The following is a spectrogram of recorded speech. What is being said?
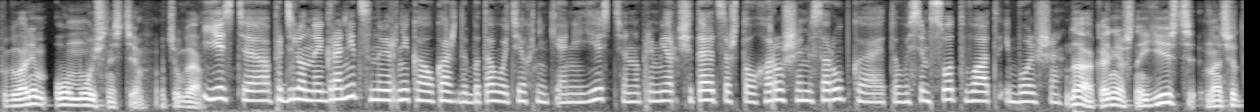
поговорим о мощности утюга. Есть э, определенные границы, наверняка у каждой бытовой техники они есть. Например, считается, что хорошая мясорубка — это 800 ватт и больше. Да, конечно, есть. Значит,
